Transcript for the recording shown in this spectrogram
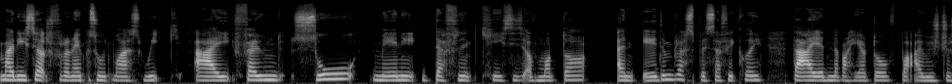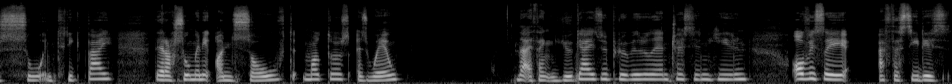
my research for an episode last week, I found so many different cases of murder in Edinburgh specifically that I had never heard of, but I was just so intrigued by. There are so many unsolved murders as well that I think you guys would be really interested in hearing. Obviously, if the series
